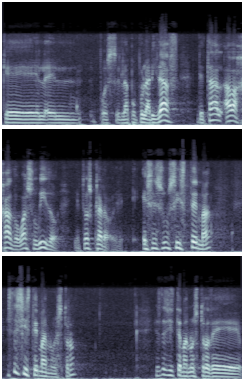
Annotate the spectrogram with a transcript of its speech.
que pues la popularidad de tal ha bajado o ha subido. Y entonces, claro, ese es un sistema, este sistema nuestro, este sistema nuestro de,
